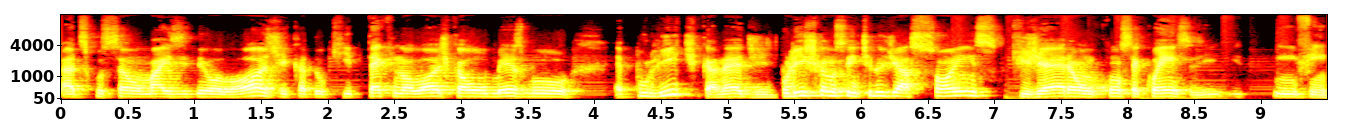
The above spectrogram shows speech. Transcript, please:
a, discussão mais ideológica do que tecnológica ou mesmo é, política, né? De política no sentido de ações que geram consequências e, enfim,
